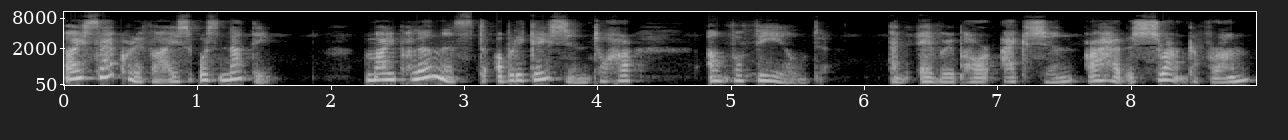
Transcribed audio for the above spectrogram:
my sacrifice was nothing, my plainest obligation to her unfulfilled, and every poor action I had shrunk from,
